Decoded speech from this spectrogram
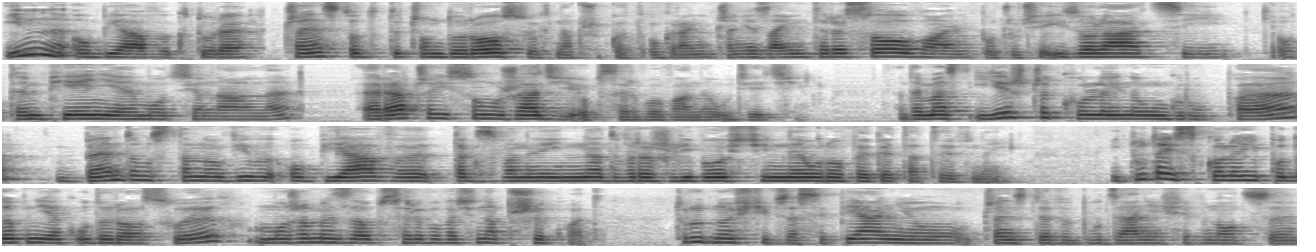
Inne objawy, które często dotyczą dorosłych, przykład ograniczenie zainteresowań, poczucie izolacji, takie otępienie emocjonalne, raczej są rzadziej obserwowane u dzieci. Natomiast jeszcze kolejną grupę będą stanowiły objawy tzw. nadwrażliwości neurowegetatywnej. I tutaj z kolei, podobnie jak u dorosłych, możemy zaobserwować na przykład trudności w zasypianiu, częste wybudzanie się w nocy,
